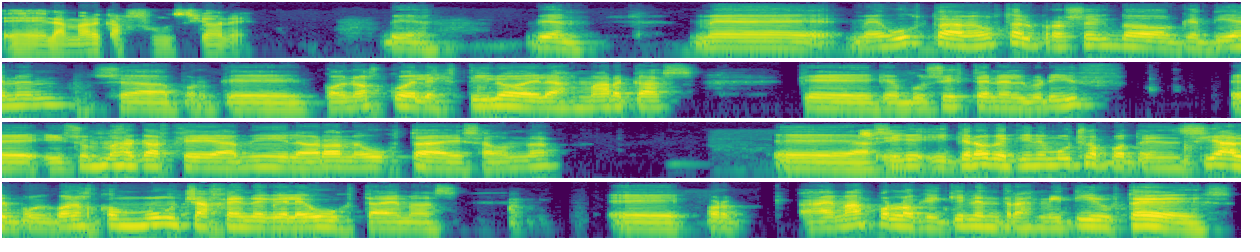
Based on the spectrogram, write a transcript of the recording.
eh, la marca funcione. Bien, bien. Me, gusta, me gusta el proyecto que tienen, o sea, porque conozco el estilo de las marcas que, que pusiste en el brief eh, y son marcas que a mí la verdad me gusta esa onda. Eh, así que, y creo que tiene mucho potencial, porque conozco mucha gente que le gusta además. Eh, por, además por lo que quieren transmitir ustedes.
